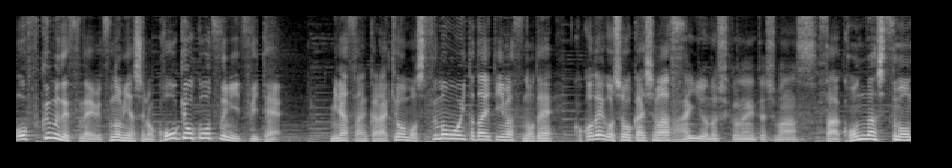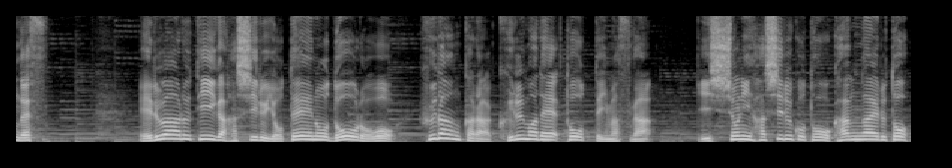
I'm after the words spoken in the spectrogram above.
を含むですね宇都宮市の公共交通について皆さんから今日も質問をいただいていますのでここでご紹介します、はい、よろしくお願いいたします。さあこんな質問です。LRT が走る予定の道路を普段から車で通っていますが一緒に走ることを考えると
